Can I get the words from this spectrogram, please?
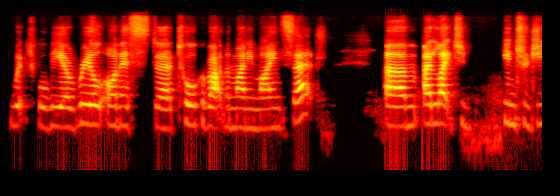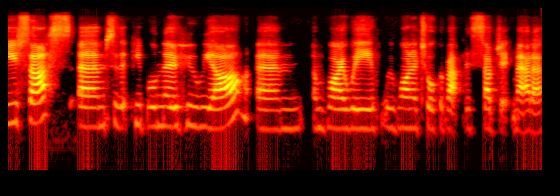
which will be a real honest uh, talk about the money mindset. Um, I'd like to introduce us um, so that people know who we are um, and why we, we want to talk about this subject matter.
